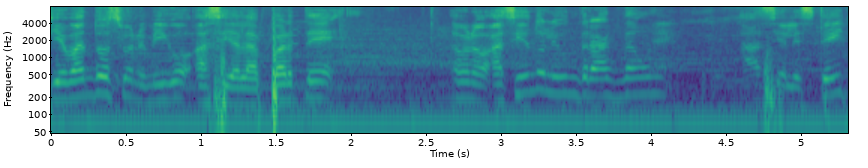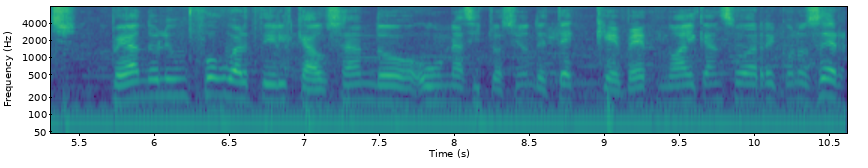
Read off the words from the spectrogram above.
llevando a su enemigo hacia la parte bueno, haciéndole un drag down hacia el stage pegándole un forward tilt causando una situación de tech que Beth no alcanzó a reconocer.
